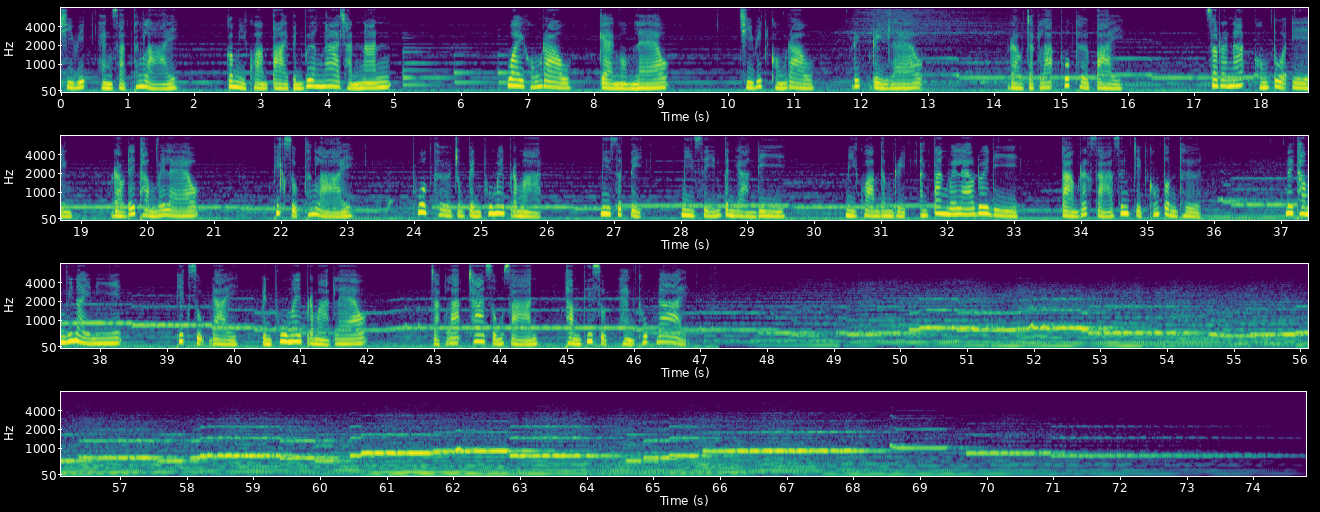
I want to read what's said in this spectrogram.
ชีวิตแห่งสัตว์ทั้งหลาย ก็มีความตายเป็นเบื้องหน้าฉันนั้นวัยของเราแก่ง่อมแล้ว ชีวิตของเราริบรีแล้ว เราจะละพวกเธอไป สรณะของตัวเองเราได้ทำไว้แล้ว ภิกษุทั้งหลาย พวกเธอจงเป็นผู้ไม่ประมาท มีสติ มีศีลเป็นอย่างดี มีความดำริอันตั้งไว้แล้วด้วยดี ตามรักษาซึ่งจิตของตนเถิด ในธรรมวินัยนี้ ภิกษุใดเป็นผู้ไม่ประมาทแล้วจากละชาติสงสารทำที่สุดแห่งทุกข์ได้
